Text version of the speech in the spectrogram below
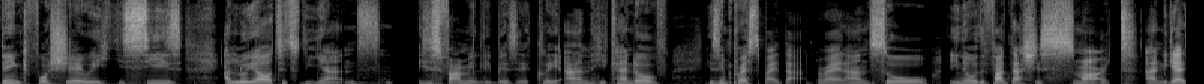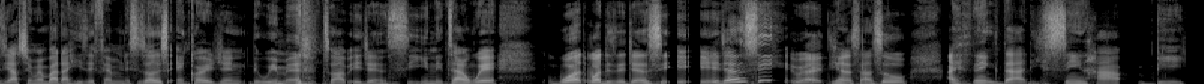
think for Xie Wei, he sees a loyalty to the Yans, his family basically, and he kind of he's impressed by that, right? And so, you know, the fact that she's smart, and you guys, you have to remember that he's a feminist. He's always encouraging the women to have agency in a time where what what is agency a- agency right you understand so i think that seeing her be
